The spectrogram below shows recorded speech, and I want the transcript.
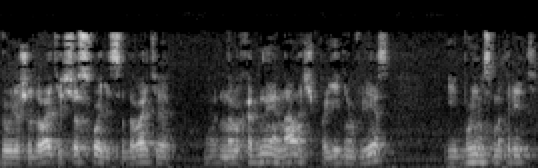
говорю, что давайте все сходится, давайте на выходные на ночь поедем в лес и будем смотреть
